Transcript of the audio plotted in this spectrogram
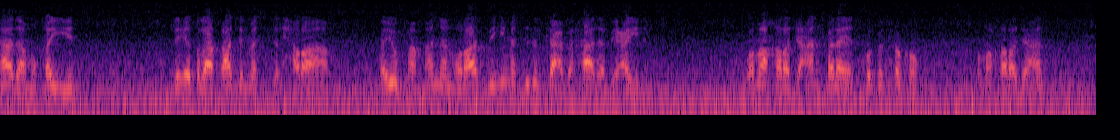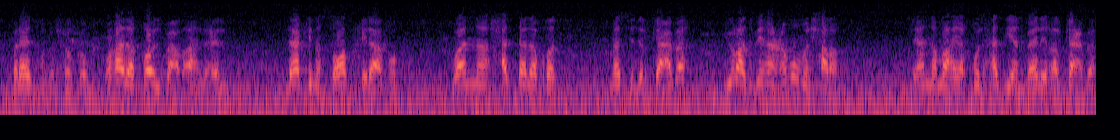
هذا مقيد لإطلاقات المسجد الحرام فيفهم أن المراد به مسجد الكعبة هذا بعينه. وما خرج عنه فلا يدخل في الحكم. وما خرج عنه فلا يدخل في الحكم. وهذا قول بعض أهل العلم لكن الصواب خلافه وأن حتى لفظة مسجد الكعبة يراد بها عموم الحرم لأن الله يقول هديا بالغ الكعبة.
